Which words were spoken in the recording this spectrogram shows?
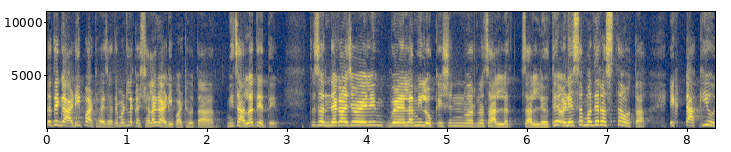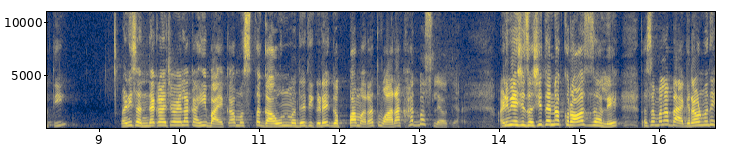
तर ते गाडी पाठवायचं. ते म्हटलं कशाला गाडी पाठवता? मी चालत येते. तर संध्याकाळच्या वेळेला वेळेला मी लोकेशनवरनं चालत चालले होते. आणि असा मध्ये रस्ता होता. एक टाकी होती. आणि संध्याकाळच्या वेळेला काही बायका मस्त गाऊनमध्ये तिकडे गप्पा मारत वारा खात बसल्या होत्या. आणि मी अशी जशी त्यांना क्रॉस झाले तसं मला बॅकग्राऊंडमध्ये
